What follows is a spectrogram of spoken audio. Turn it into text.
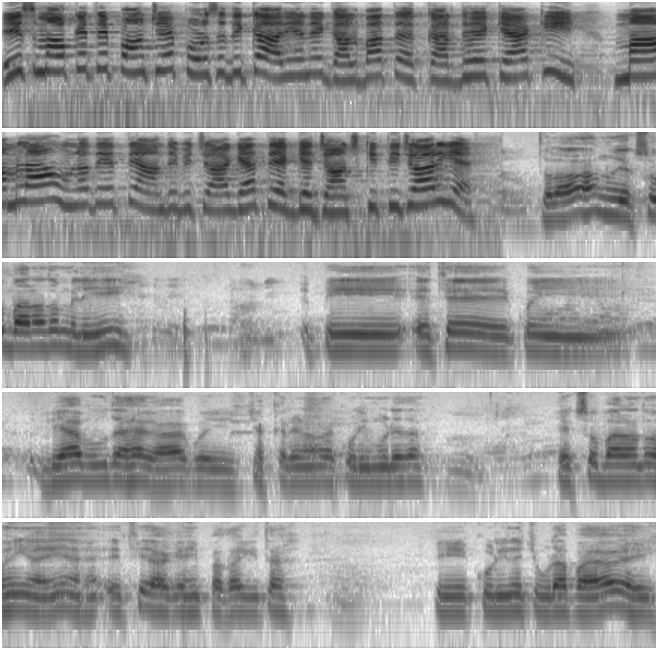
ਇਸ ਮੌਕੇ ਤੇ ਪਹੁੰਚੇ ਪੁਲਿਸ ਅਧਿਕਾਰੀਆਂ ਨੇ ਗੱਲਬਾਤ ਕਰਦੇ ਹੋਏ ਕਿਹਾ ਕਿ ਮਾਮਲਾ ਉਹਨਾਂ ਦੇ ਧਿਆਨ ਦੇ ਵਿੱਚ ਆ ਗਿਆ ਤੇ ਅੱਗੇ ਜਾਂਚ ਕੀਤੀ ਜਾ ਰਹੀ ਹੈ। ਤਲਾਹ ਸਾਨੂੰ 112 ਤੋਂ ਮਿਲੀ ਵੀ ਇੱਥੇ ਕੋਈ ਵਿਆਹ ਬੂ ਦਾ ਹੈਗਾ, ਕੋਈ ਚੱਕਰ ਇਹਨਾਂ ਦਾ, ਕੁੜੀ ਮੁੰਡੇ ਦਾ। 112 ਤੋਂ ਅਸੀਂ ਆਏ ਆ ਇੱਥੇ ਆ ਕੇ ਅਸੀਂ ਪਤਾ ਕੀਤਾ ਵੀ ਕੁੜੀ ਨੇ ਚੂੜਾ ਪਾਇਆ ਹੋਇਆ ਸੀ।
